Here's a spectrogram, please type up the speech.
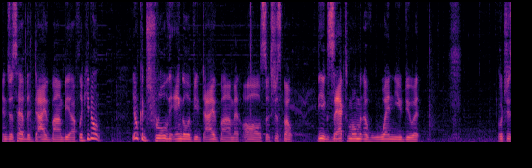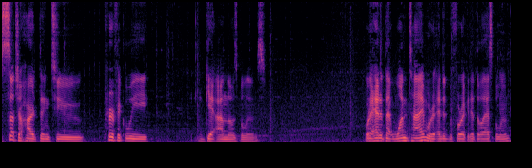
And just have the dive bomb be off. Like you don't you don't control the angle of your dive bomb at all, so it's just about the exact moment of when you do it which is such a hard thing to perfectly get on those balloons. Would I had it that one time where it ended before I could hit the last balloon?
